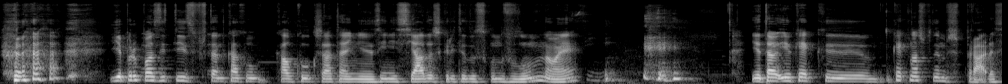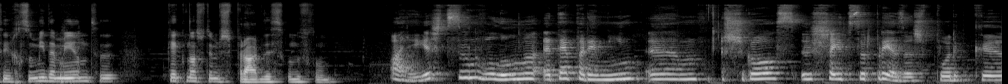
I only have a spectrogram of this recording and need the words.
e a propósito disso, portanto, calculo, calculo que já tenhas iniciado a escrita do segundo volume, não é? Sim. e então, e o que é que, o que é que nós podemos esperar? Assim, resumidamente, o que é que nós podemos esperar desse segundo volume? Olha, este segundo volume, até para mim, um, chegou cheio de surpresas, porque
